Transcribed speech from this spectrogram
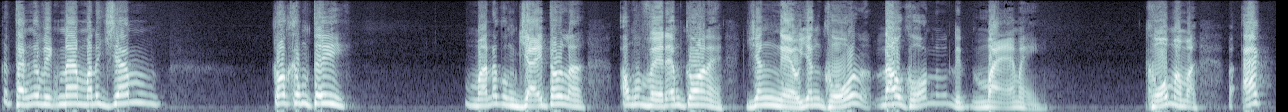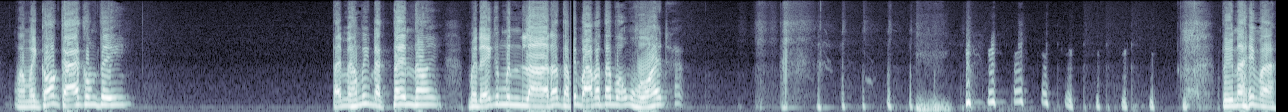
Cái thằng ở Việt Nam mà nó dám có công ty mà nó còn dạy tôi là ông phải về để em coi này dân nghèo dân khổ đau khổ nó địt mẹ mày. Khổ mà mà ác mà mày có cả công ty. Tại mày không biết đặt tên thôi. Mày để cái minh lờ đó thằng bà bà tao ủng hộ hết á. Từ nay mà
